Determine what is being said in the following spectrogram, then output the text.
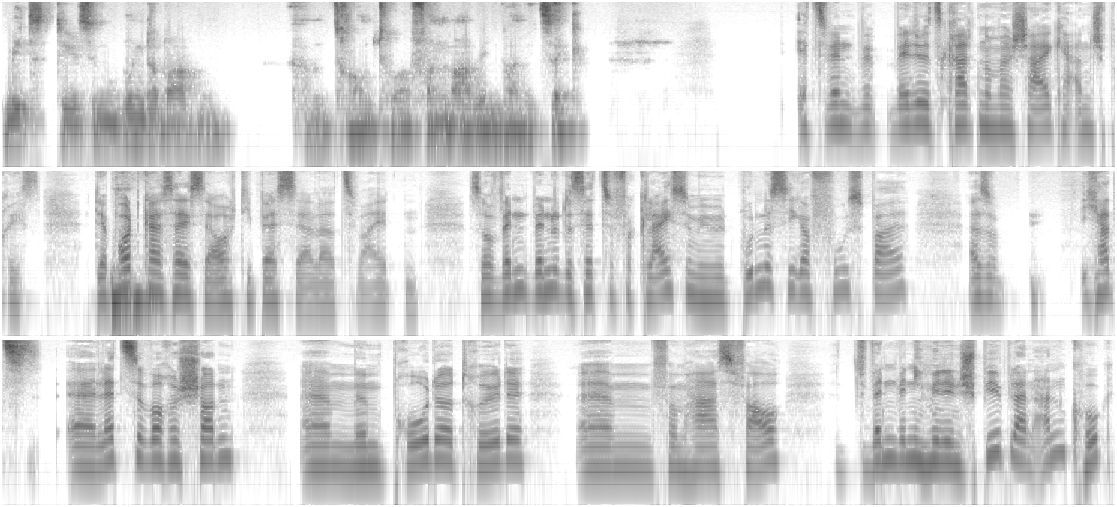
mit diesem wunderbaren ähm, Traumtor von Marvin Wanizek. Jetzt, wenn, wenn du jetzt gerade nochmal Schalke ansprichst, der Podcast heißt ja auch die beste aller Zweiten. So, wenn, wenn du das jetzt so vergleichst mit Bundesliga-Fußball, also ich hatte es äh, letzte Woche schon ähm, mit dem Bruder Tröde ähm, vom HSV. Wenn, wenn ich mir den Spielplan angucke,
